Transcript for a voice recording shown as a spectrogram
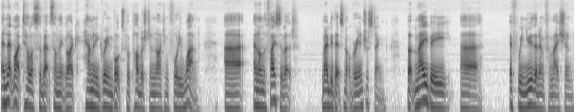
and that might tell us about something like how many green books were published in 1941 uh, and on the face of it maybe that's not very interesting but maybe uh, if we knew that information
